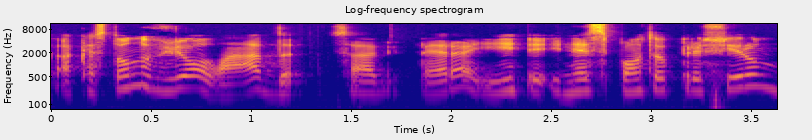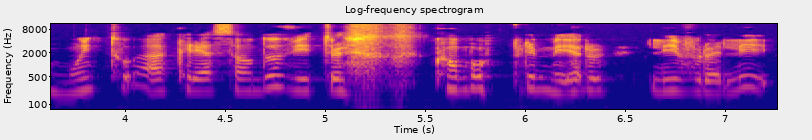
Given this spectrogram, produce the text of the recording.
A questão do violada, sabe? Peraí. E, e nesse ponto eu prefiro muito a criação do Victor como primeiro livro ali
